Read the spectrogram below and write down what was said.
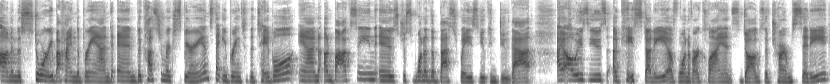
um, and the story behind the brand and the customer experience that you bring to the table. And unboxing is just one of the best ways you can do that. I always use a case study of one of our clients, Dogs of Charm City.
